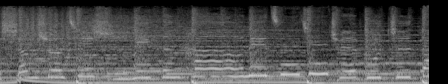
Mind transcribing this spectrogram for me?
我想说，其实你很好，你自己却不知道，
